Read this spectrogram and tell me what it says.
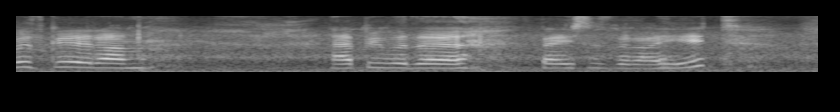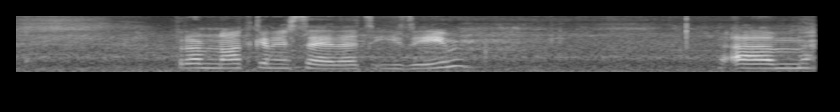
It was good. I'm happy with the paces that I hit, but I'm not gonna say that's easy. Um,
